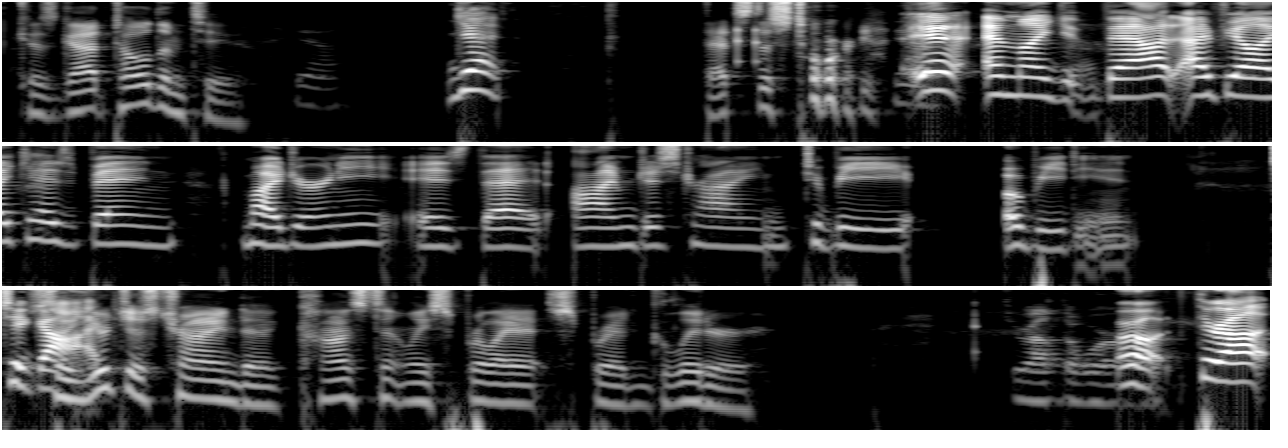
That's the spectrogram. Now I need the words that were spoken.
because God told him to. Yeah. yes That's the story. and, and like that i feel like has been my journey is that i'm just trying to be obedient to god So you're just trying to constantly spread spread glitter. Throughout the world. Or throughout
